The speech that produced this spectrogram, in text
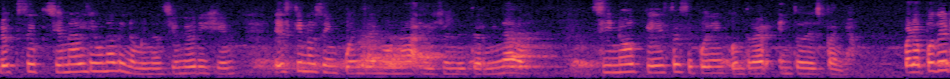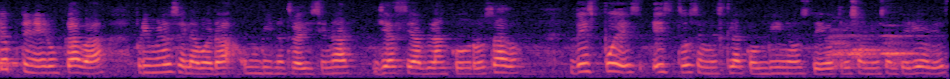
Lo excepcional de una denominación de origen es que no se encuentra en una región determinada, sino que ésta se puede encontrar en toda España. Para poder obtener un cava, primero se elabora un vino tradicional, ya sea blanco o rosado. Después, esto se mezcla con vinos de otros años anteriores.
